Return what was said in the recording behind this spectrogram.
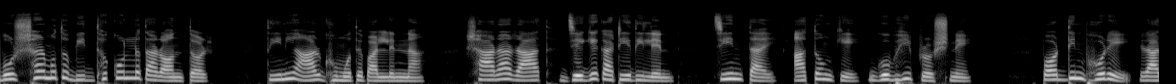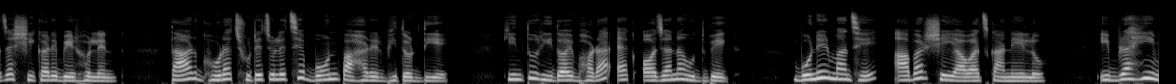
বর্ষার মতো বিদ্ধ করল তার অন্তর। তিনি আর ঘুমোতে পারলেন না। সারা রাত জেগে কাটিয়ে দিলেন চিন্তায়, আতঙ্কে, গভীর প্রশ্নে। পরদিন ভোরে রাজা শিকারে বের হলেন। তার ঘোড়া ছুটে চলেছে বন পাহাড়ের ভিতর দিয়ে। কিন্তু হৃদয় ভরা এক অজানা উদ্বেগ। বনের মাঝে আবার সেই আওয়াজ কানে এলো, ইব্রাহিম,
